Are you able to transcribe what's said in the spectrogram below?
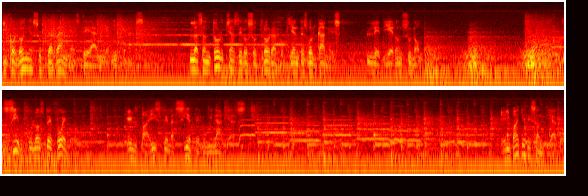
y colonias subterráneas de alienígenas. Las antorchas de los otrora rugientes volcanes le dieron su nombre. Círculos de Fuego, el país de las siete luminarias. El Valle de Santiago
